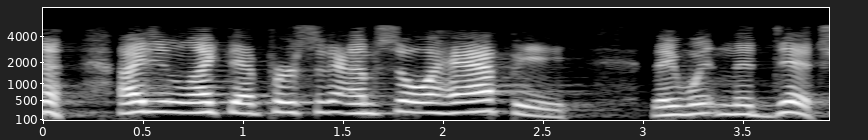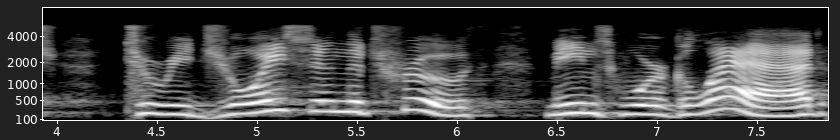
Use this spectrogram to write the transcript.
I didn't like that person. I'm so happy they went in the ditch. To rejoice in the truth means we're glad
